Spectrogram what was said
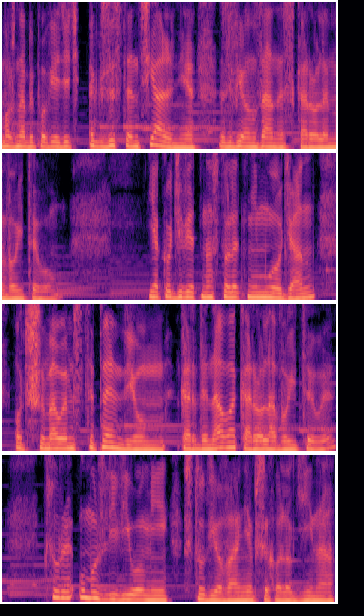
można by powiedzieć, egzystencjalnie związany z Karolem Wojtyłą. Jako dziewiętnastoletni młodzian otrzymałem stypendium kardynała Karola Wojtyły, które umożliwiło mi studiowanie psychologii na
